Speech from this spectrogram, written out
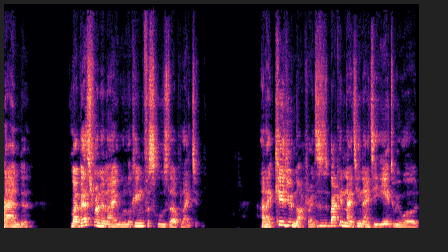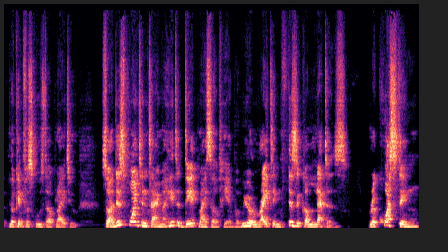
And my best friend and I were looking for schools to apply to. And I kid you not, right? This is back in 1998, we were looking for schools to apply to. So at this point in time, I hate to date myself here, but we were writing physical letters requesting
